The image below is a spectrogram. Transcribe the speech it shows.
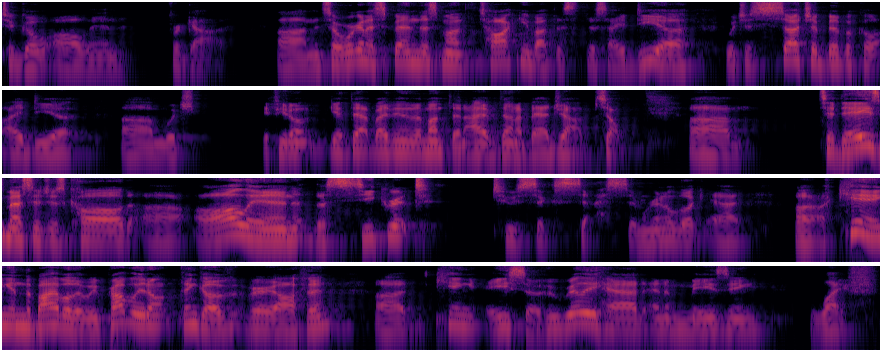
to go all in for God. Um, and so we're going to spend this month talking about this, this idea, which is such a biblical idea, um, which if you don't get that by the end of the month, then I have done a bad job. So um, Today's message is called uh, All In the Secret to Success. And we're going to look at uh, a king in the Bible that we probably don't think of very often, uh, King Asa, who really had an amazing life.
